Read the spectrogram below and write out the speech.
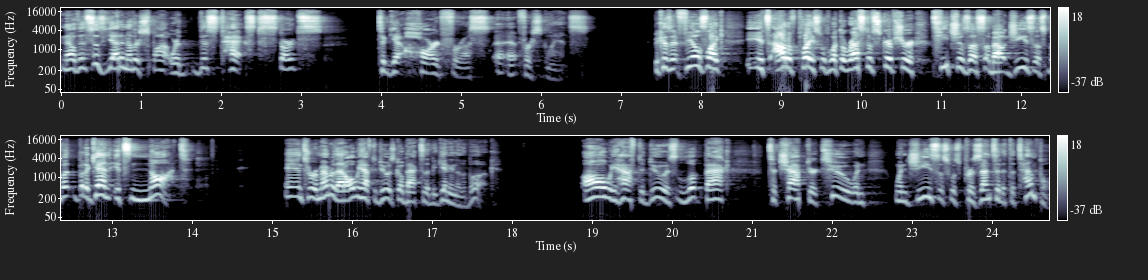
Now, this is yet another spot where this text starts to get hard for us at first glance because it feels like it's out of place with what the rest of Scripture teaches us about Jesus. But, but again, it's not. And to remember that, all we have to do is go back to the beginning of the book. All we have to do is look back to chapter 2 when, when Jesus was presented at the temple.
